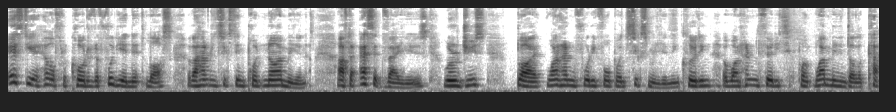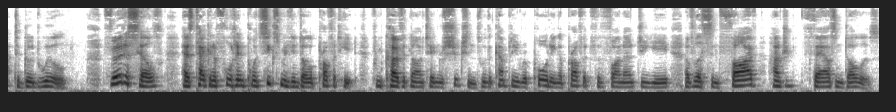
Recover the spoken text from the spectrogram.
Estia Health recorded a full year net loss of 116.9 million after asset values were reduced by 144.6 million, including a 136.1 million dollar cut to goodwill. Virtus Health has taken a $14.6 million profit hit from COVID 19 restrictions, with the company reporting a profit for the financial year of less than $500,000.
